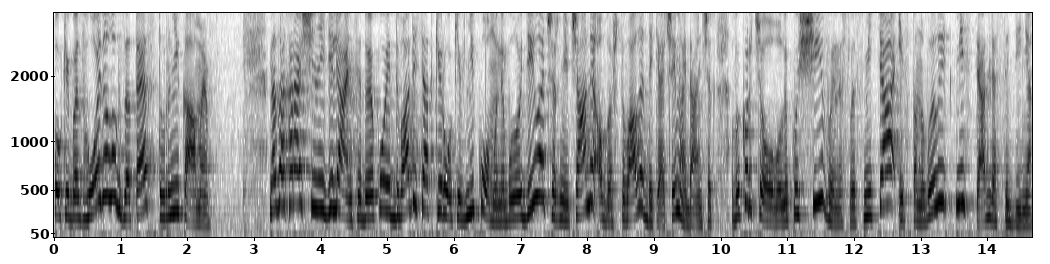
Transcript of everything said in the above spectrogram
Поки без гойдалок, зате з турніками. На захаращеній ділянці, до якої два десятки років нікому не було діла, чернівчани облаштували дитячий майданчик, викорчовували кущі, винесли сміття і встановили місця для сидіння.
